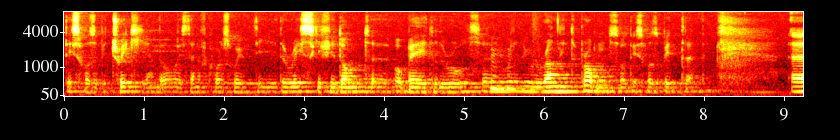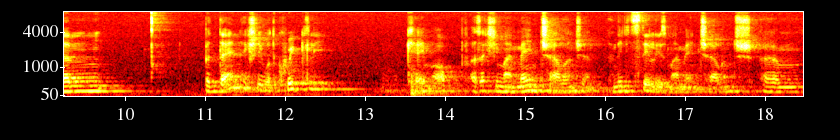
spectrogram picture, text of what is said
this was a bit tricky, and always then, of course, with the, the risk if you don't uh, obey to the rules, uh, you, Mhm. will, you will run into problems. So this was a bit. Uh, um, but then, actually, what quickly came up as actually my main challenge, and, and it still is my main challenge, um,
